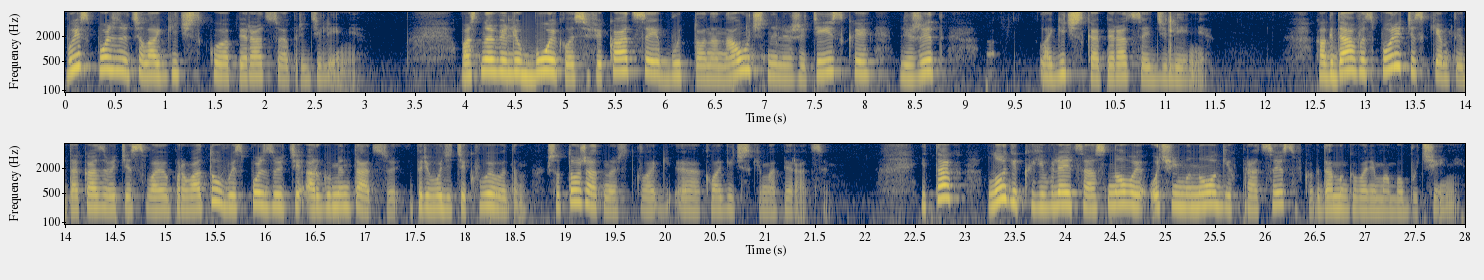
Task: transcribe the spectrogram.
вы используете логическую операцию определения. В основе любой классификации, будь то она научная или житейская, лежит логическая операция деления. Когда вы спорите с кем-то и доказываете свою правоту, вы используете аргументацию и приводите к выводам, что тоже относится э, к логическим операциям. Итак, логика является основой очень многих процессов, когда мы говорим об обучении.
